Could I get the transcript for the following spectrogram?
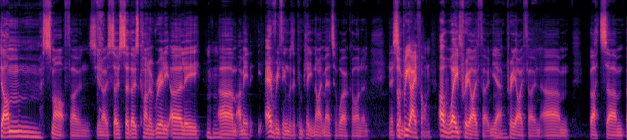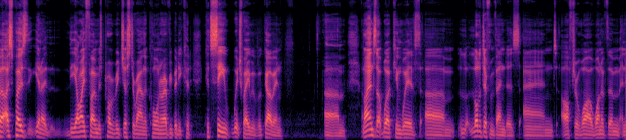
dumb smartphones you know so so those kind of really early mm-hmm. um, i mean everything was a complete nightmare to work on and you know so pre-iphone oh way pre-iphone yeah mm-hmm. pre-iphone um, but um, but I suppose you know the iPhone was probably just around the corner. Everybody could could see which way we were going. Um, and I ended up working with um, a lot of different vendors. And after a while, one of them, and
